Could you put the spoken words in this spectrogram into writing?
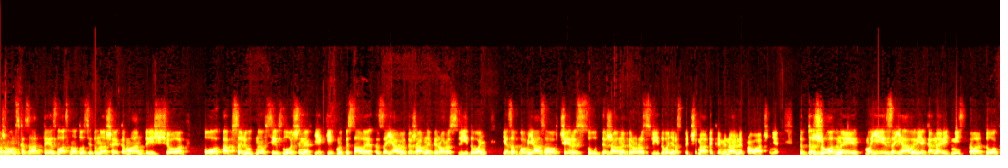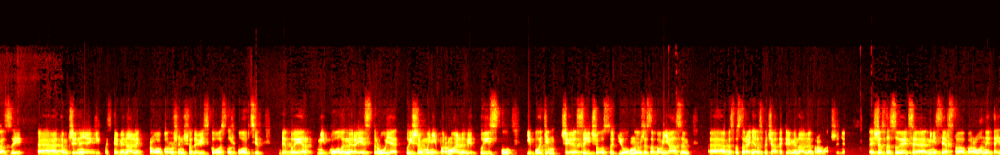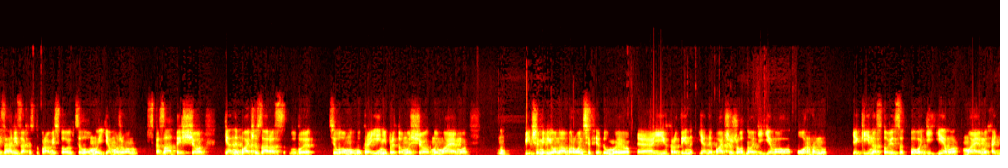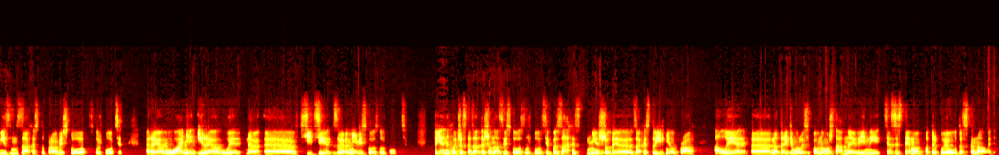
Можу вам сказати з власного досвіду нашої команди, що по абсолютно всіх злочинах, яких ми писали заяви в Державне бюро розслідувань, я зобов'язував через суд Державне бюро розслідувань розпочинати кримінальне провадження. Тобто, жодної моєї заяви, яка навіть містила докази там вчинення якихось кримінальних правопорушень щодо військовослужбовців, ДБР ніколи не реєструє, пише мені формальну відписку, і потім через слідчого суддю ми вже зобов'язуємо е, безпосередньо розпочати кримінальне провадження. Е, Що стосується Міністерства оборони та й взагалі захисту прав військових в цілому, я можу вам сказати, що я не бачу зараз в цілому в Україні, при тому, що ми маємо ну більше мільйона оборонців, я думаю, е, і їх родин. Я не бачу жодного дієвого органу, який на 100% дієво має механізм захисту прав військовослужбовців, реагування і реагує на е, всі ці звернення військовослужбовців. То я не хочу сказати, що у нас військовослужбовці беззахисні щодо захисту їхнього прав. Але е, на третьому році повномасштабної війни ця система потребує удосконалення.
